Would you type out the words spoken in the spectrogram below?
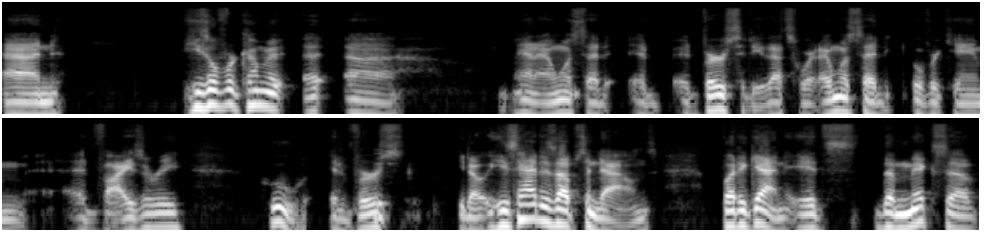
And he's overcome it. Uh, man, I almost said ad- adversity. That's where I almost said overcame advisory. Who adverse? You know, he's had his ups and downs, but again, it's the mix of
